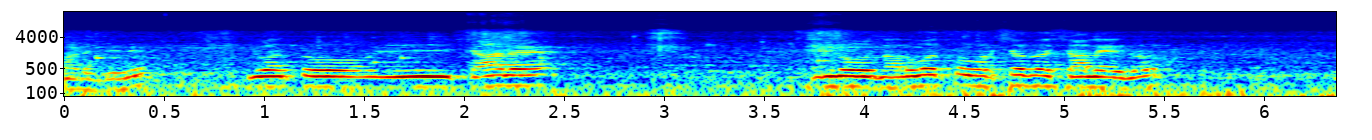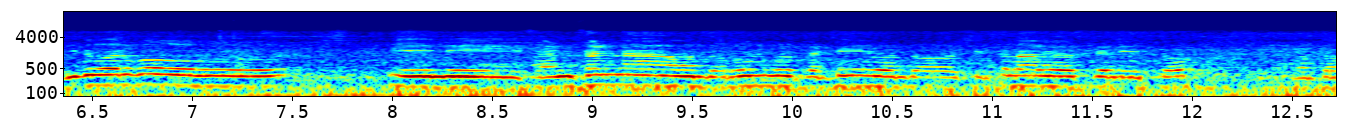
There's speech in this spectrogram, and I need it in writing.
ಮಾಡಿದ್ದೀವಿ. ಇವತ್ತು ಈ ಶಾಲೆ ಒಂದು ನಲವತ್ತು ವರ್ಷದ ಶಾಲೆ ಇದು. ಇದುವರೆಗೂ ಇಲ್ಲಿ ಸಣ್ಣ ಸಣ್ಣ ಒಂದು ರೂಮ್ಗಳು ಕಟ್ಟಿ ಒಂದು ಶಿಥಿಲಾ ವ್ಯವಸ್ಥೆಯಲ್ಲಿ ಇತ್ತು. ಮತ್ತು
